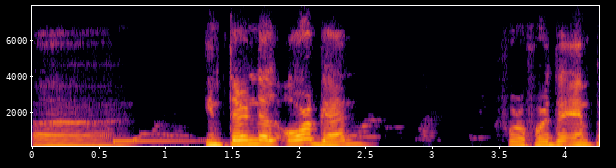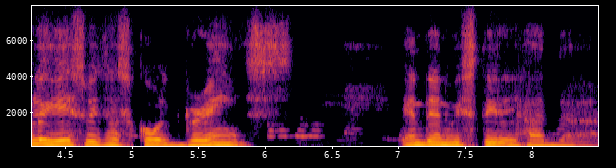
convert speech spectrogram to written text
uh, internal organ for, for the employees, which was called Grains. And then we still had uh,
